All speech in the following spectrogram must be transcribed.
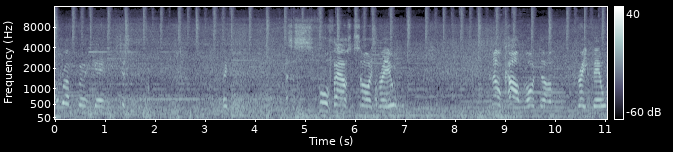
I'll run through it again. It's just that's a 4,000 size reel. It's an old carp rod that I've rebuilt.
